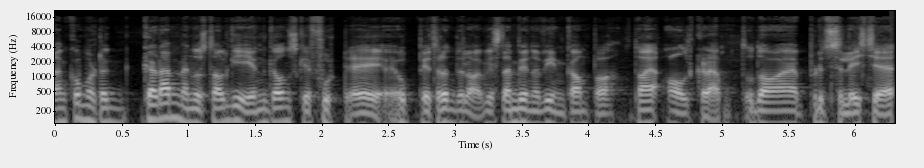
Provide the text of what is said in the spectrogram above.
de kommer til å glemme nostalgien ganske fort oppe i Trøndelag hvis de begynner å vinne kamper. Da er alt glemt. Og da er plutselig ikke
